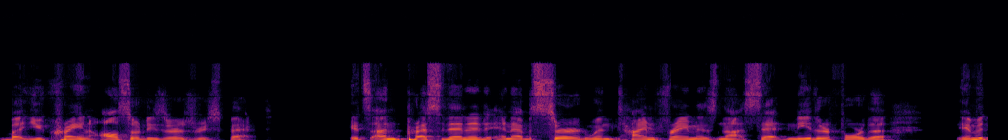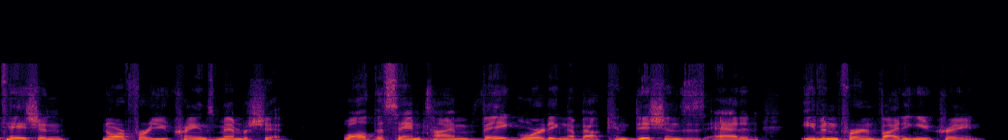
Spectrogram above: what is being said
but Ukraine also deserves respect. It's unprecedented and absurd when time frame is not set neither for the invitation nor for Ukraine's membership. While at the same time, vague wording about conditions is added even for inviting Ukraine.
